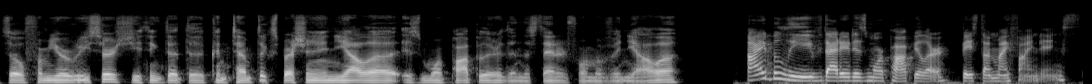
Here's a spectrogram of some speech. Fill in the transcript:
So, from your research, do you think that the contempt expression Inyala is more popular than the standard form of Inyala? I believe that it is more popular based on my findings.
